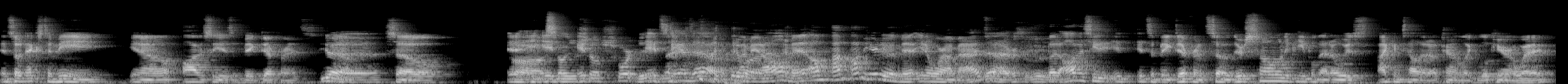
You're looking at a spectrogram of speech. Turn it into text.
and so next to me, you know, obviously is a big difference. you Yeah, know? yeah, So it, Oh, it, it- yourself short, dude. it stands out. I mean, I'll admit, I'm, I'm, I'm here to admit, you know, where I'm at. Yeah, whatever. absolutely. But obviously, it, it's a big difference. So there's so many people that always, I can tell that I'm kind of like looking away.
